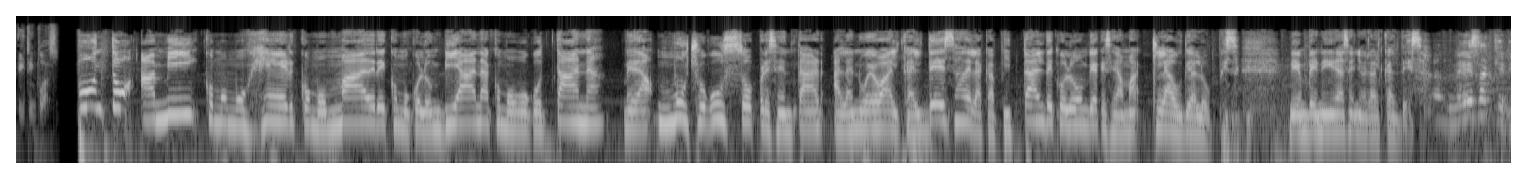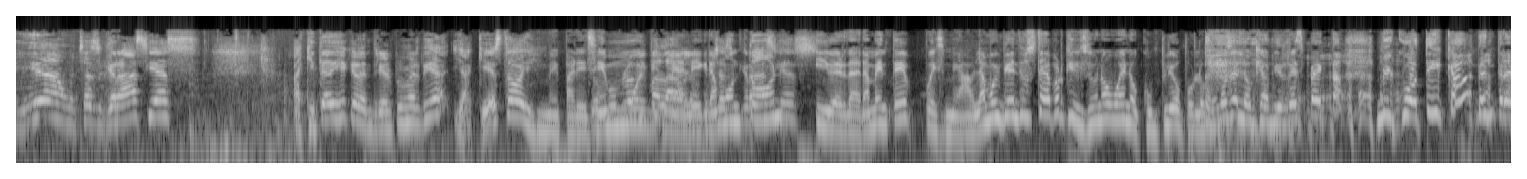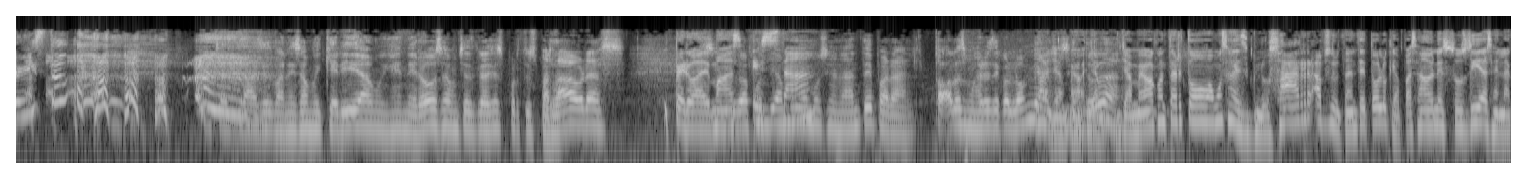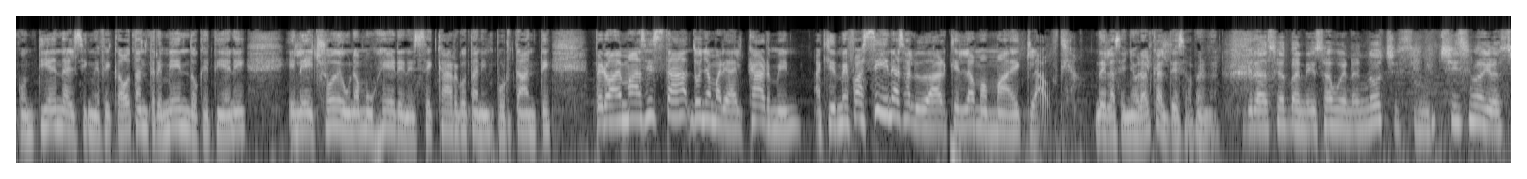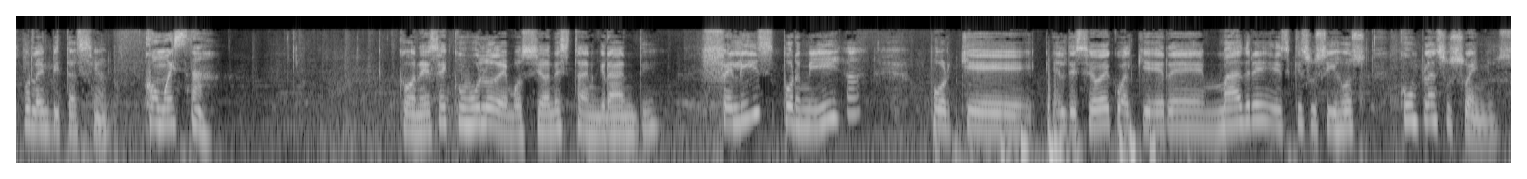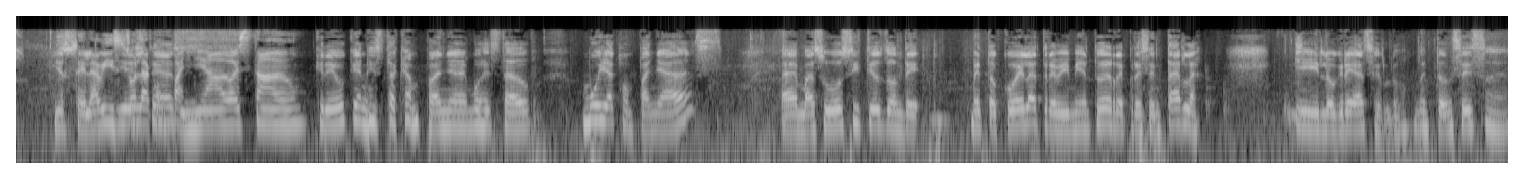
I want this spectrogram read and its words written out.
18 plus. Punto a mí como mujer, como madre, como colombiana, como bogotana. Me da mucho gusto presentar a la nueva alcaldesa de la capital de Colombia que se llama Claudia López. Bienvenida, señora alcaldesa. Mesa querida, muchas gracias. Aquí te dije que vendría el primer día y aquí estoy. Me parece muy bien, me alegra un montón gracias. y verdaderamente pues me habla muy bien de usted porque dice uno, bueno, cumplió por lo menos en lo que a mí respecta mi cuotica de entrevista. Muchas gracias, Vanessa, muy querida, muy generosa. Muchas gracias por tus palabras. Pero además Sin duda fue un día muy está... emocionante para todas las mujeres de Colombia. No, ya, sin me, ya- duda. ya me va a contar todo, vamos a desglosar absolutamente todo lo que ha pasado en estos días en la contienda, el significado tan tremendo que tiene el hecho de una mujer en este cargo tan importante. Pero además está doña María del Carmen, a quien me fascina saludar, que es la mamá de Claudia, de la señora alcaldesa, perdón. Gracias Vanessa, buenas noches y muchísimas gracias por la invitación. ¿Cómo está? Con ese cúmulo de emociones tan grande, feliz por mi hija, porque el deseo de cualquier eh, madre es que sus hijos cumplan sus sueños. Y usted la ha visto, la ha este es- acompañado, ha estado... Creo que en esta campaña hemos estado muy acompañadas. Además hubo sitios donde me tocó el atrevimiento de representarla y logré hacerlo. Entonces eh,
